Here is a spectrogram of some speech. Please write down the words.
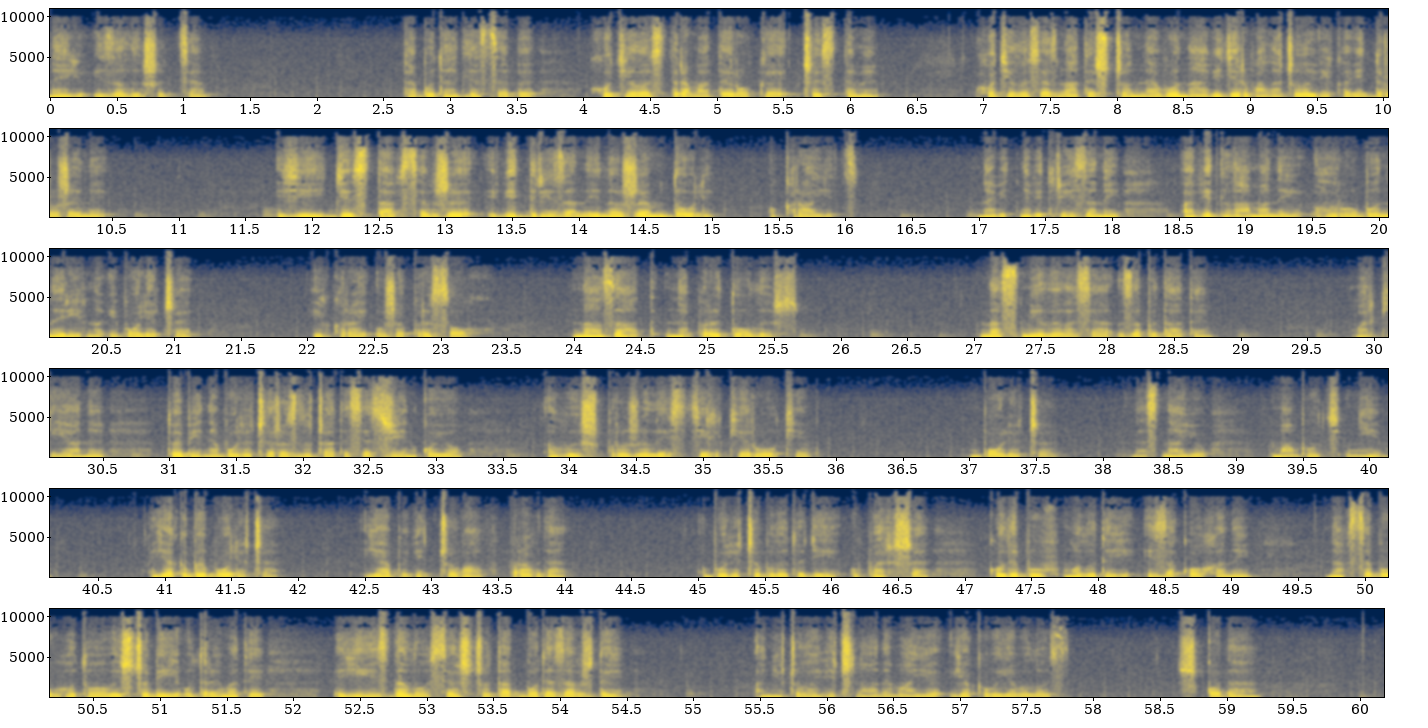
нею і залишиться. Та бодай для себе хотілося тримати руки чистими. Хотілося знати, що не вона відірвала чоловіка від дружини. Їй дістався вже відрізаний ножем долі окраєць. Навіть не відрізаний, а відламаний, грубо, нерівно і боляче. І край уже присох, назад не притулиш. Насмілилася запитати. Маркіяне, тобі не боляче розлучатися з жінкою. Ви ж прожили стільки років. Боляче? Не знаю. Мабуть, ні. Якби боляче, я б відчував, правда? Боляче було тоді, уперше, коли був молодий і закоханий. На все був готовий, щоб її утримати. Їй здалося, що так буде завжди. А нічого вічного немає, як виявилось. Шкода.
